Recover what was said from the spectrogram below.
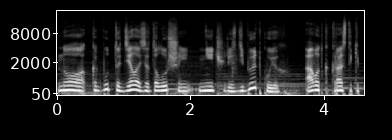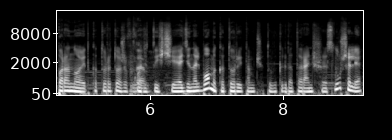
но как будто делать это лучше не через дебютку их, а вот как раз-таки Параноид, который тоже входит в 1001 альбом, и который там что-то вы когда-то раньше слушали.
